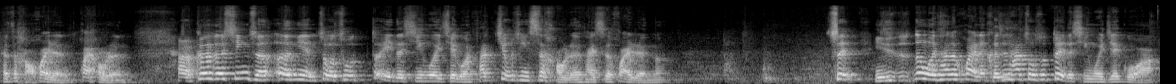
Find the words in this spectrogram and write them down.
还是好坏人，坏好人，啊！哥哥心存恶念，做出对的行为，结果他究竟是好人还是坏人呢？所以你认为他是坏人，可是他做出对的行为，结果啊，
